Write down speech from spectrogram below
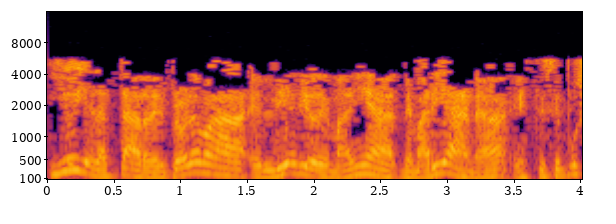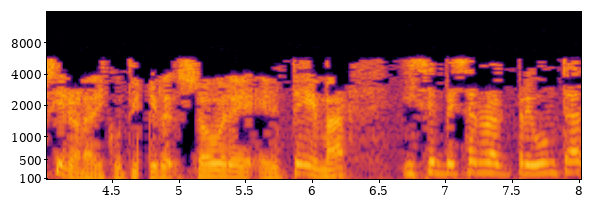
Y hoy a la tarde, el programa El Diario de, de Mariana este, se pusieron a discutir sobre el tema y se empezaron a preguntar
